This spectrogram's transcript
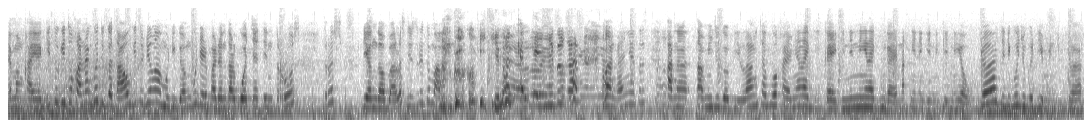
emang kayak gitu gitu karena gue juga tahu gitu dia nggak mau diganggu daripada ntar gue chatin terus terus dia nggak balas justru itu malah gue kepikiran yeah, kan kayak gitu kan. ya. makanya terus karena Tami juga bilang cah gue kayaknya lagi kayak gini nih lagi nggak enak gini gini gini. Ya udah jadi gue juga diemin juga.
